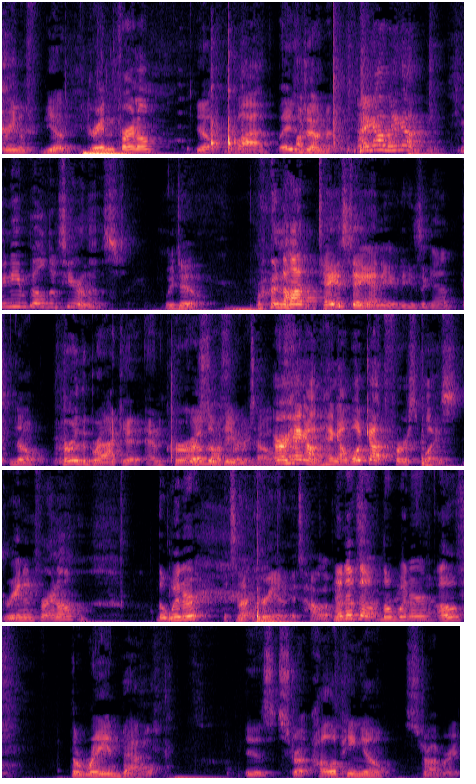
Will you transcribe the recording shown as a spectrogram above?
Green, yeah, Green Inferno. yep. Glad. Ladies and gentlemen, Hang on, hang on. We need to build a tier list. we do. We're not tasting any of these again. No, Per the bracket and per our grab the suffering, paper towel. Or hang on, hang on. What got first place? Green Inferno. The winner, it's not green. It's jalapeno. none of the the strawberry. winner of the Reign battle is stra- jalapeno strawberry.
